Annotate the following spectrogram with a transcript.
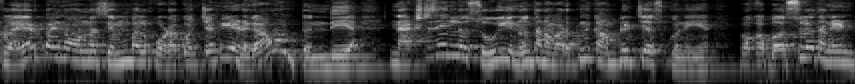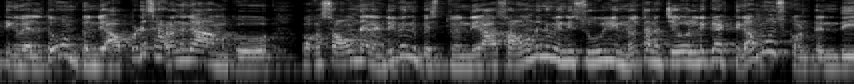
ఫ్లయర్ పైన ఉన్న సింబల్ కూడా కొంచెం వేడిగా ఉంటుంది. నెక్స్ట్ సీన్లో సూయిను తన వర్క్ని కంప్లీట్ చేసుకుని ఒక బస్సులో తన ఇంటికి వెళ్తూ ఉంటుంది. అప్పుడే సడన్గా ఆమెకు ఒక సౌండ్ అనేది వినిపిస్తుంది. ఆ సౌండ్ని విని సూయిన్ తన చెవుల్ని గట్టిగా మూసుకుంటుంది.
